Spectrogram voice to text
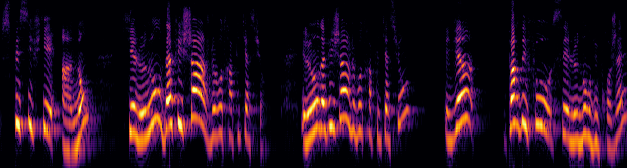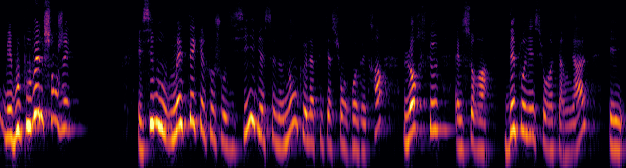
spécifier un nom qui est le nom d'affichage de votre application. Et le nom d'affichage de votre application eh bien par défaut c'est le nom du projet mais vous pouvez le changer. Et si vous mettez quelque chose ici, eh c'est le nom que l'application revêtra lorsque elle sera déployée sur un terminal et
